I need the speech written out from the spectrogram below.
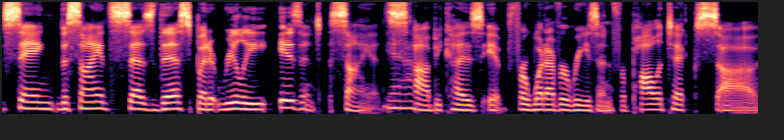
saying the science says this, but it really isn't science Yeah. uh, because it, for whatever reason, for politics, uh,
